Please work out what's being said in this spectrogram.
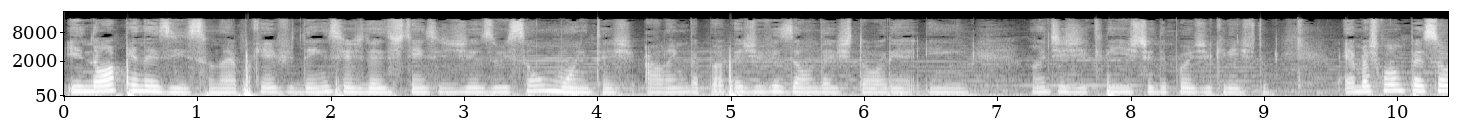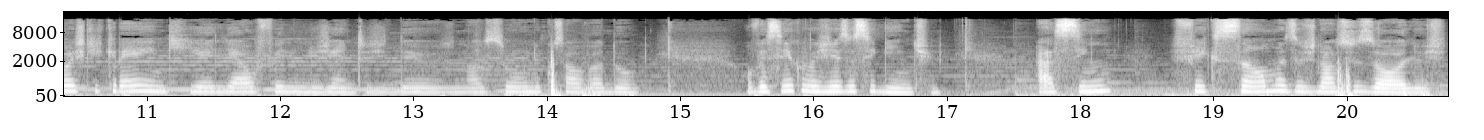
E não apenas isso, né? Porque evidências da existência de Jesus são muitas, além da própria divisão da história em antes de Cristo e depois de Cristo. É, mas como pessoas que creem que Ele é o Filho unigênito de Deus, nosso único Salvador. O versículo diz o seguinte: Assim, fixamos os nossos olhos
